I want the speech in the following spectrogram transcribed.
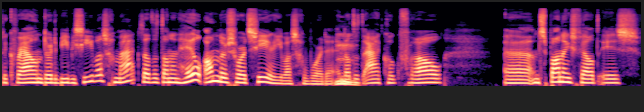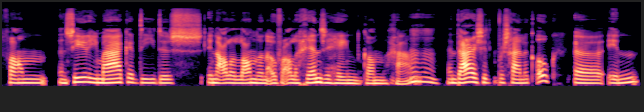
The Crown door de BBC was gemaakt, dat het dan een heel ander soort serie was geworden. En dat hmm. het eigenlijk ook vooral uh, een spanningsveld is van een serie maken die dus in alle landen over alle grenzen heen kan gaan. Mhm. En daar zit waarschijnlijk ook uh, in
